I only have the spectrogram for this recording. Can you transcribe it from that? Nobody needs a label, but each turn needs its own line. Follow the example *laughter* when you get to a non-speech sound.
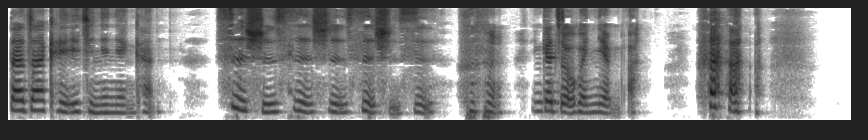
大家可以一起念念看。四十四是四十四呵呵 *laughs* 应该只有会念吧。哈哈哈。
